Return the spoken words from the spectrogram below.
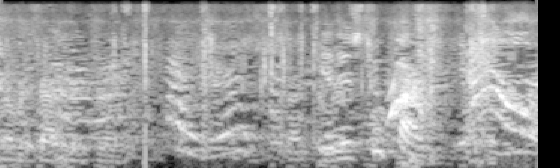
Number time, number time. Yeah, there's two cards.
